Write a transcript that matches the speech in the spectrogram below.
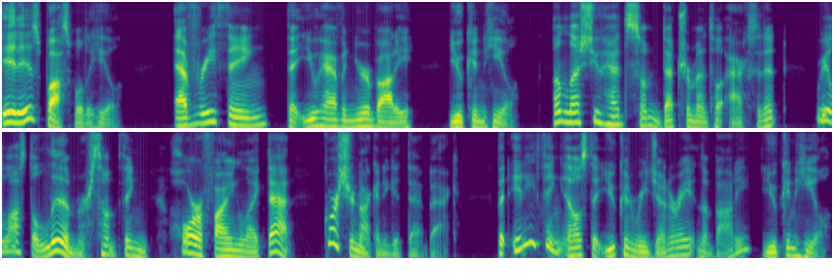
it is possible to heal. Everything that you have in your body, you can heal, unless you had some detrimental accident where you lost a limb or something horrifying like that. Of course, you're not going to get that back. But anything else that you can regenerate in the body, you can heal.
